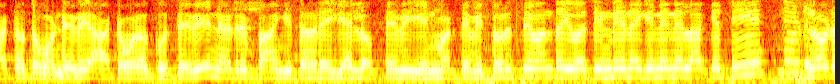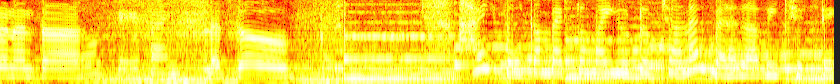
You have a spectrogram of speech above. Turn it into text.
ಆಟೋ ತಗೊಂಡೇವಿ. ಆಟೋ ಒಳಗೆ ಕೂತೇವಿ. ನಡ್ರಿಪ್ಪ ಹಂಗಿತ್ತಂದ್ರೆ ಎಲ್ಲಿ ಹೋಗ್ತೇವಿ ಏನ್ ಮಾಡ್ತೇವಿ ತೋರಿಸ್ತೇವಂತ ಇವತ್ತಿನ ಡೇನಾಗ ಏನೇನೆಲ್ಲ ಆಕೈತಿ? ನೋಡೋಣ ನೋಡೋಣಂತ. Hi welcome back to my YouTube channel Belagavi Chitte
